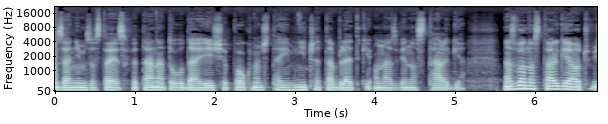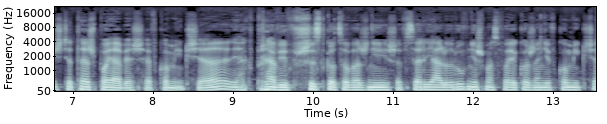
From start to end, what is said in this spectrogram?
zanim zostaje schwytana, to udaje jej się połknąć tajemnicze tabletki o nazwie Nostalgia. Nazwa Nostalgia oczywiście też pojawia się w komiksie, jak prawie wszystko co ważniejsze w serialu również ma swoje korzenie w komiksie.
